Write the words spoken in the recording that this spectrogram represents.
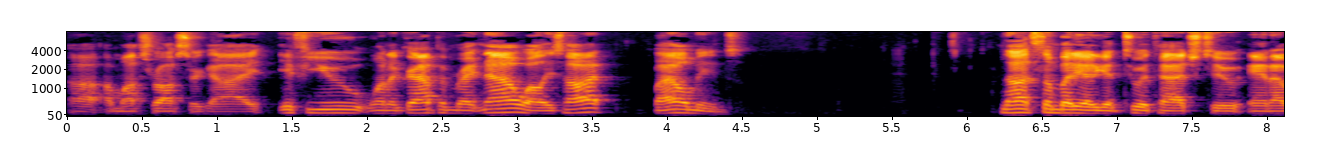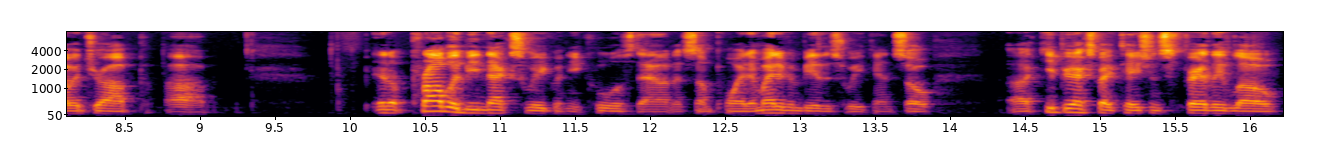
uh, a must roster guy. If you want to grab him right now while he's hot, by all means. Not somebody I'd get too attached to, and I would drop. Uh, it'll probably be next week when he cools down at some point. It might even be this weekend. So uh, keep your expectations fairly low.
